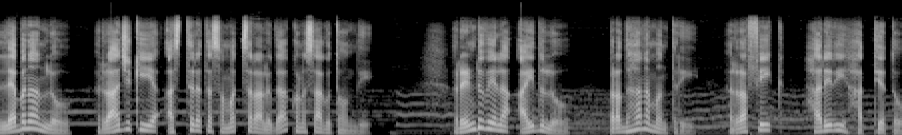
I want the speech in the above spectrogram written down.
లెబనాన్లో రాజకీయ అస్థిరత సంవత్సరాలుగా కొనసాగుతోంది. రెండు వేల ఐదులో ప్రధానమంత్రి రఫీక్ హరిరి హత్యతో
